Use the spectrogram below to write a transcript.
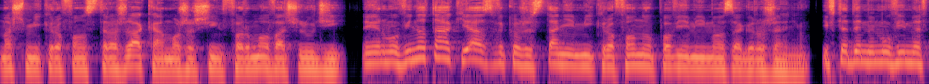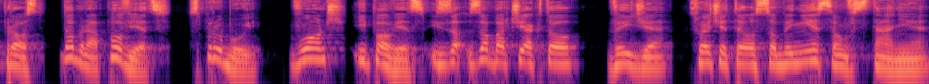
masz mikrofon strażaka, możesz informować ludzi. No i on mówi, no tak, ja z wykorzystaniem mikrofonu powiem im o zagrożeniu. I wtedy my mówimy wprost, dobra, powiedz, spróbuj, włącz i powiedz i zo- zobacz jak to wyjdzie. Słuchajcie, te osoby nie są w stanie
